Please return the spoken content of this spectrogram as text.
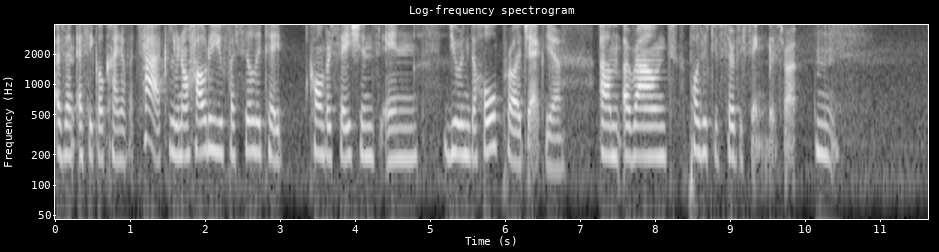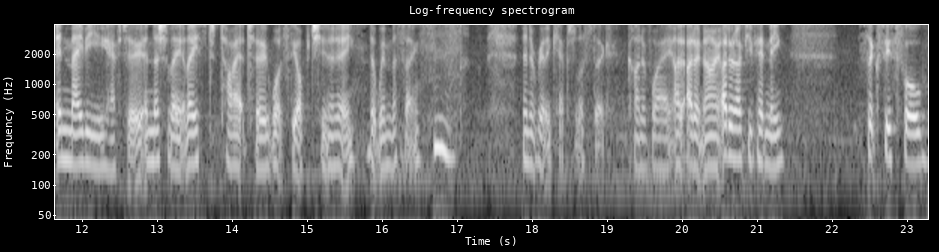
as an ethical kind of attack, you know, how do you facilitate conversations in during the whole project? Yeah. Um, around positive servicing. That's right. And maybe you have to initially at least tie it to what's the opportunity that we're missing in a really capitalistic kind of way. I, I don't know. I don't know if you've had any successful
